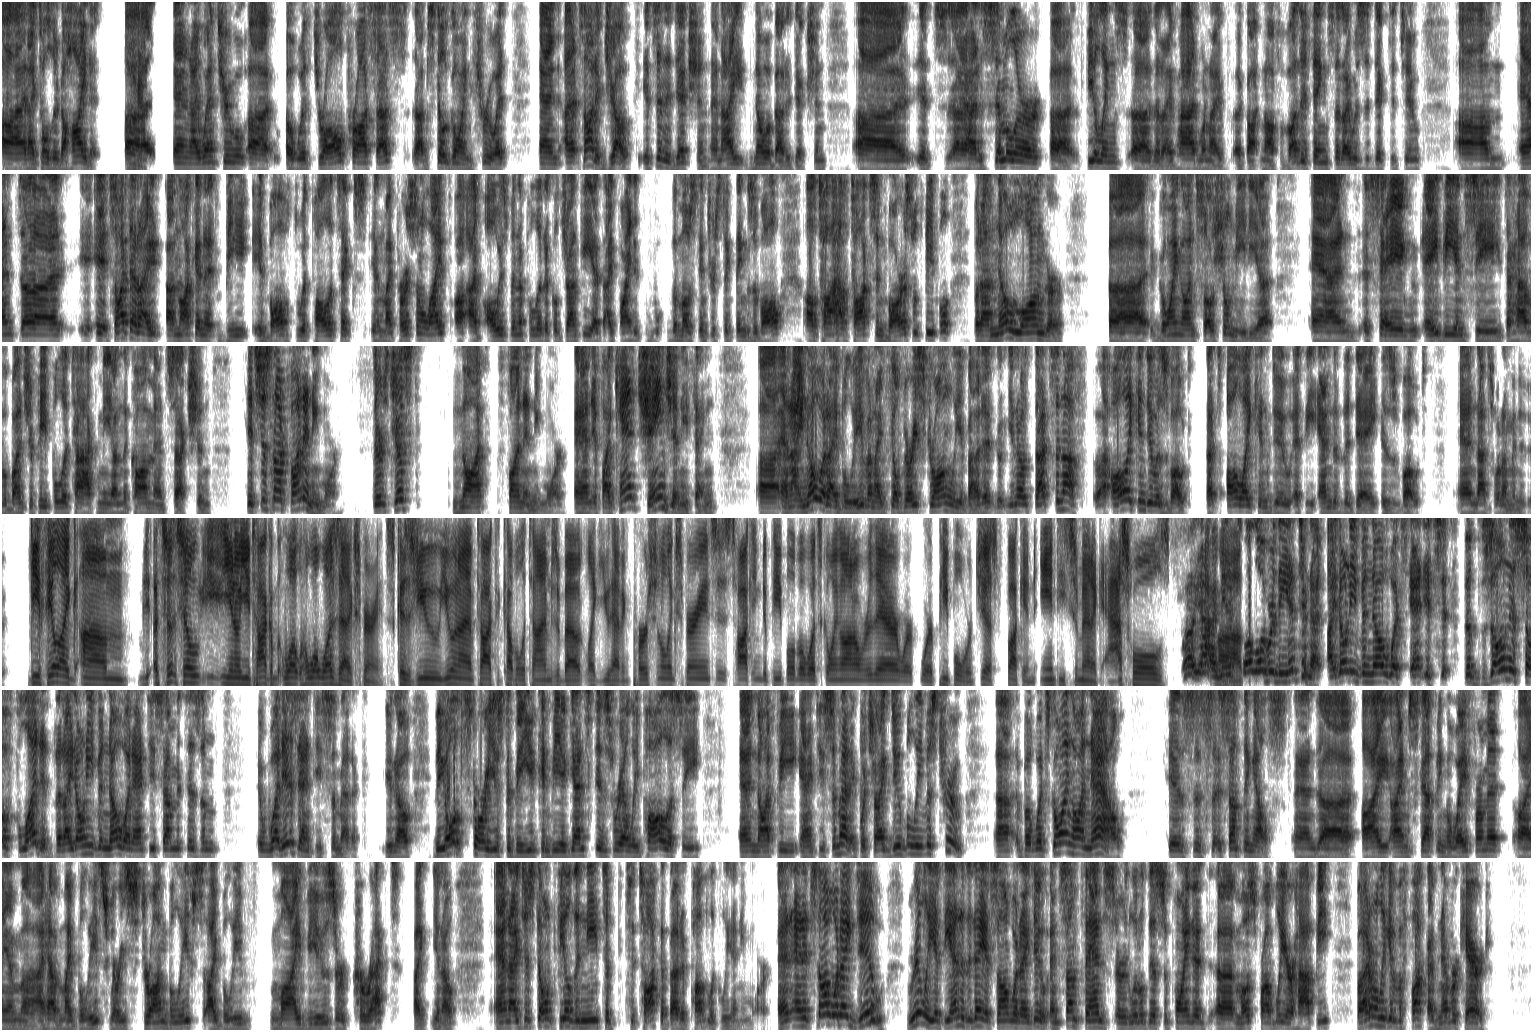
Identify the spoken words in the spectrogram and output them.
uh, and I told her to hide it. Uh, okay. And I went through uh, a withdrawal process. I'm still going through it, and uh, it's not a joke. It's an addiction, and I know about addiction. Uh, it's I had a similar uh, feelings uh, that I've had when I've uh, gotten off of other things that I was addicted to, um, and uh, it's not that I I'm not going to be involved with politics in my personal life. I've always been a political junkie. I, I find it the most interesting things of all. I'll ta- have talks in bars with people, but I'm no longer uh, going on social media and saying A, B, and C to have a bunch of people attack me on the comment section. It's just not fun anymore. There's just not fun anymore. And if I can't change anything, uh, and I know what I believe and I feel very strongly about it, you know, that's enough. All I can do is vote. That's all I can do at the end of the day is vote. And that's what I'm going to do. Do you feel like um so so you know you talk about what what was that experience? Because you you and I have talked a couple of times about like you having personal experiences talking to people about what's going on over there, where where people were just fucking anti-Semitic assholes. Well, yeah, I mean uh, it's all over the internet. I don't even know what's it's the zone is so flooded that I don't even know what anti-Semitism, what is anti-Semitic. You know, the old story used to be you can be against Israeli policy and not be anti Semitic, which I do believe is true. Uh, but what's going on now is, is, is something else. And uh, I, I'm stepping away from it. I am, uh, I have my beliefs, very strong beliefs. I believe my views are correct. I, you know, and I just don't feel the need to, to talk about it publicly anymore. And, and it's not what I do. Really, at the end of the day, it's not what I do. And some fans are a little disappointed. Uh, most probably are happy, but I don't really give a fuck. I've never cared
